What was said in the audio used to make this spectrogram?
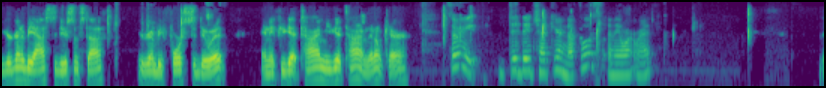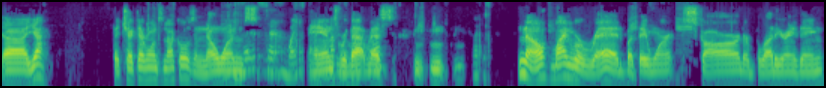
you're going to be asked to do some stuff. You're going to be forced to do it. And if you get time, you get time. They don't care. Sorry, did they check your knuckles and they weren't red? Uh, yeah. They checked everyone's knuckles, and no one's hands were that mess. No, mine were red, but they weren't scarred or bloody or anything.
